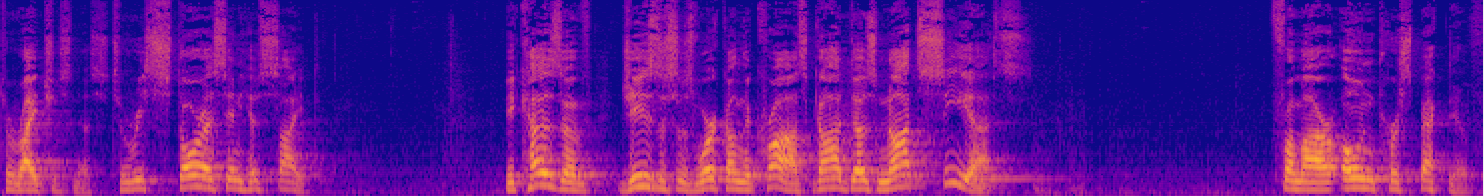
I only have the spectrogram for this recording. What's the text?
to righteousness, to restore us in His sight. Because of Jesus' work on the cross, God does not see us from our own perspective.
